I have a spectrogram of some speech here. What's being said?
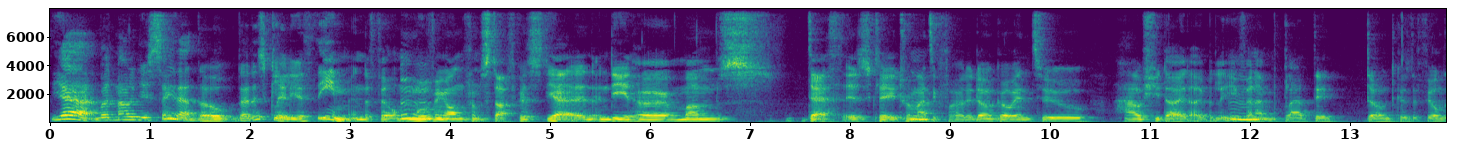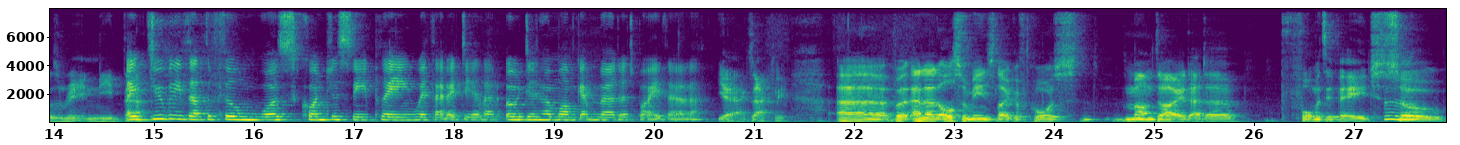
Yeah, but now that you say that, though, that is clearly a theme in the film, Mhm. moving on from stuff. Because, yeah, in- indeed, her mum's death is clearly traumatic for her. They don't go into how she died, I believe, Mhm. and I'm glad they don't because the film doesn't really need that. i do believe that the film was consciously playing with that idea that oh did her mom get murdered by the Yeah, exactly. Uh, but and that also means like, of course, mum died at a formative age, so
